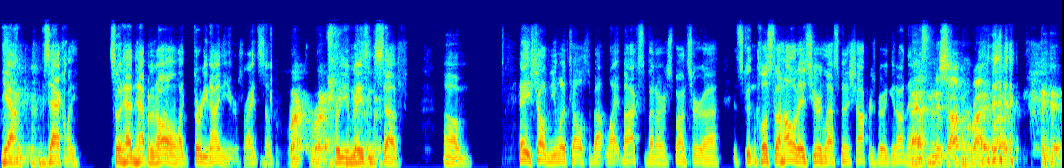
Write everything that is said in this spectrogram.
Yeah, exactly. so it hadn't happened at all in like 39 years, right? So right, right. Pretty amazing stuff. Um, hey, Sheldon, you want to tell us about Lightbox, about our sponsor? Uh, it's getting close to the holidays here. Last minute shoppers better get on that. Last minute shopping, right, right.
